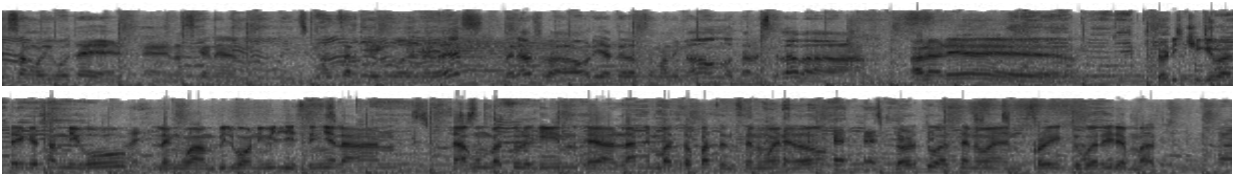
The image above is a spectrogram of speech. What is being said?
izango digute eh, azkenean antzerki egingo den edo ez. Beraz, ba, hori ateratzen baldin bada ondo, eta bestela, ba... Hala ere, txori txiki batek esan digu, Bai. lenguan Bilbon ibili zinelan, lagun batzurekin, ea lanen bat topatzen zenuen edo, lortu bat zenuen proiektu berriren bat. Ba,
